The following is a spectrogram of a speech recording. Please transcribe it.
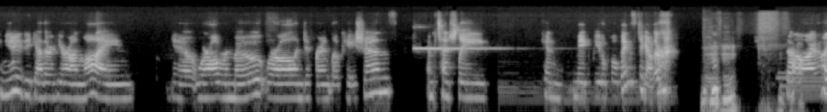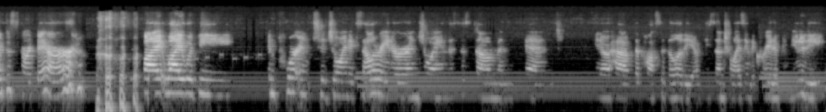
community together here online. You know, we're all remote, we're all in different locations, and potentially can make beautiful things together. Mm-hmm. so I'd like to start there. why why it would be important to join Accelerator and join the Systm and and you know have the possibility of decentralizing the creative community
